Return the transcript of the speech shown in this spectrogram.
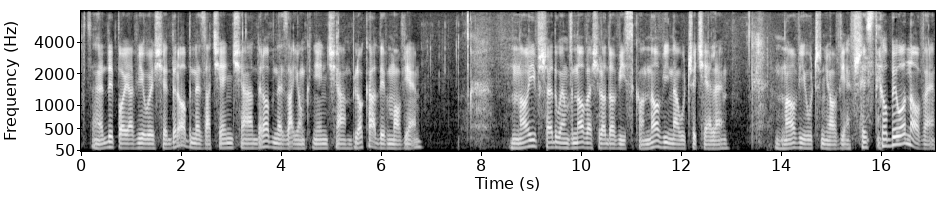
Wtedy pojawiły się drobne zacięcia, drobne zająknięcia, blokady w mowie. No i wszedłem w nowe środowisko, nowi nauczyciele, nowi uczniowie. Wszystko było nowe.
